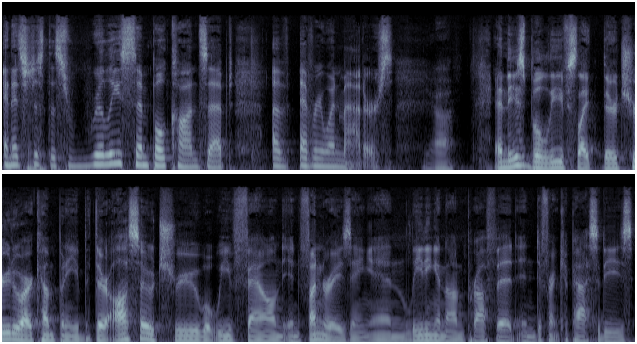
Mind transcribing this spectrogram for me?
And it's just this really simple concept of everyone matters. Yeah. And these beliefs, like they're true to our company, but they're also true what we've found in fundraising and leading a nonprofit in different capacities.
